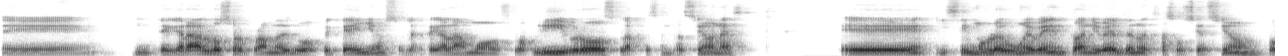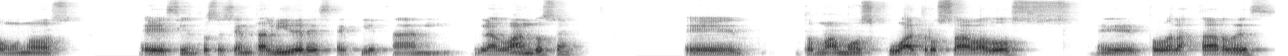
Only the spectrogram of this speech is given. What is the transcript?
eh, integrarlos al programa de grupos pequeños. Les regalamos los libros, las presentaciones eh, hicimos luego un evento a nivel de nuestra asociación con unos 160 eh, líderes que aquí están graduándose. Eh, tomamos cuatro sábados todas las tardes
